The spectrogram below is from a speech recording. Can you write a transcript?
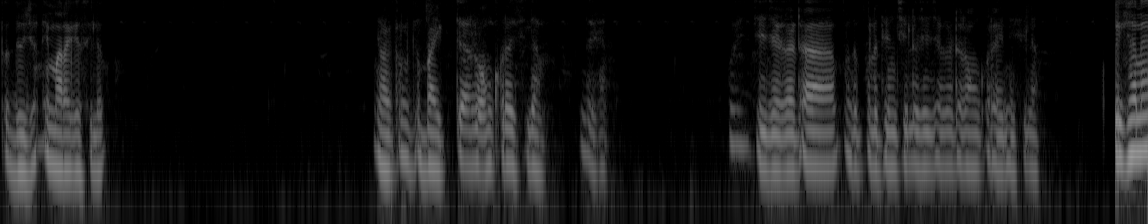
তো দুজনেই মারা গেছিল। আর কালকে বাইকটা রং করাইছিলাম, দেখেন। ওই যে জায়গাটা, আমাদের পলিথিন ছিল, সেই জায়গাটা রং করাই নিয়েছিলাম এখানে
